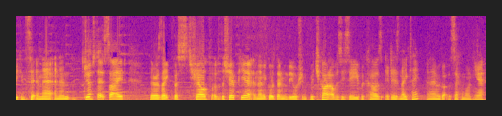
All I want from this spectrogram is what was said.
you can sit in there and then just outside there is like the shelf of the ship here and then it goes down into the ocean. Which you can't obviously see because it is nighttime. And then we've got the second one here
